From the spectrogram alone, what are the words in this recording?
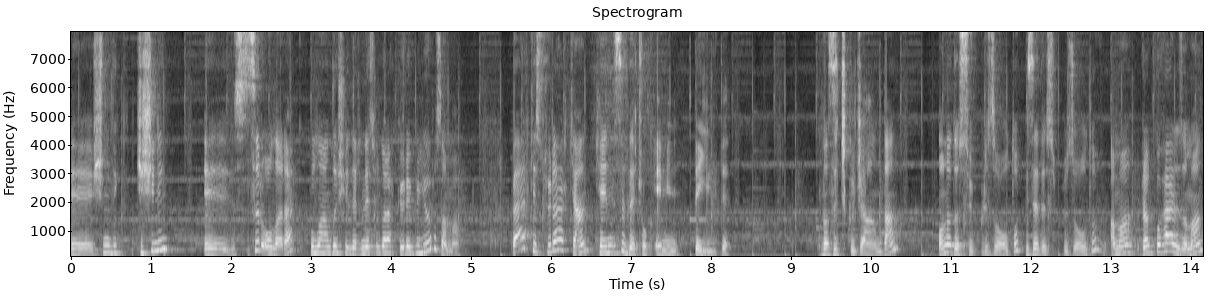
Ee, şimdi kişinin e, sır olarak kullandığı şeyleri net olarak görebiliyoruz ama belki sürerken kendisi de çok emin değildi nasıl çıkacağından. Ona da sürpriz oldu, bize de sürpriz oldu ama Raku her zaman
